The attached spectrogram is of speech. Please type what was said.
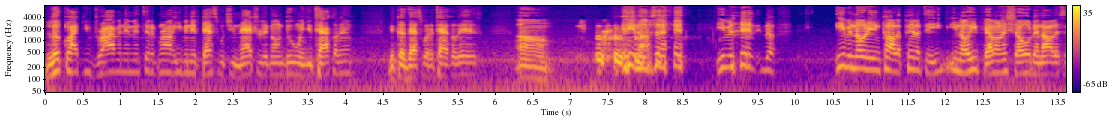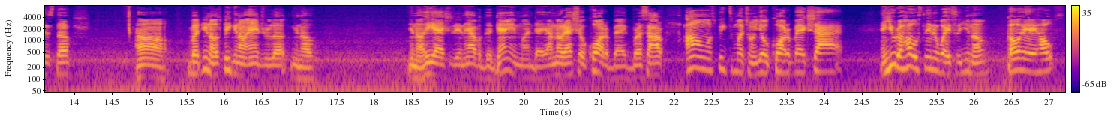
look like you driving them into the ground, even if that's what you naturally gonna do when you tackle them, because that's what a tackle is. Um, you know what I'm saying? even the, even though they didn't call it penalty, you know, he fell on his shoulder and all this and stuff. Um, but you know, speaking on Andrew Luck, you know, you know, he actually didn't have a good game Monday. I know that's your quarterback, bro. So I, I don't want to speak too much on your quarterback side. And you the host anyway, so you know, go ahead, host.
